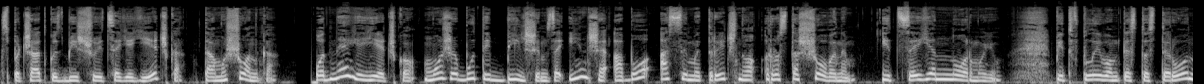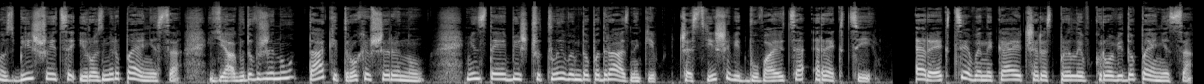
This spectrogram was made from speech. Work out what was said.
Спочатку збільшується яєчка та мошонка. Одне яєчко може бути більшим за інше або асиметрично розташованим, і це є нормою. Під впливом тестостерону збільшується і розмір пеніса, як в довжину, так і трохи в ширину. Він стає більш чутливим до подразників, частіше відбуваються ерекції. Ерекція виникає через прилив крові до пеніса.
